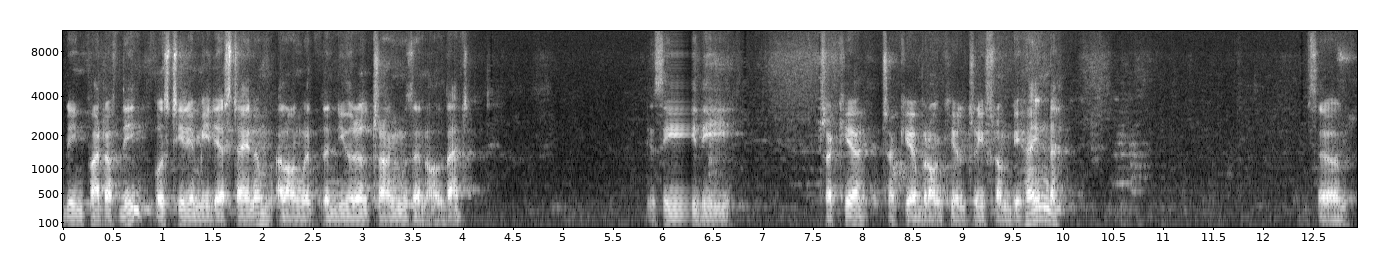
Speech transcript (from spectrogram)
being part of the posterior mediastinum along with the neural trunks and all that. You see the trachea, tracheobronchial tree from behind. So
